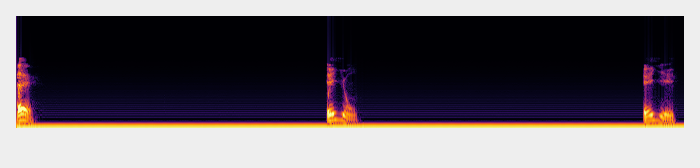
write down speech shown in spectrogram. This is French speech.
est, ayons, ayez,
